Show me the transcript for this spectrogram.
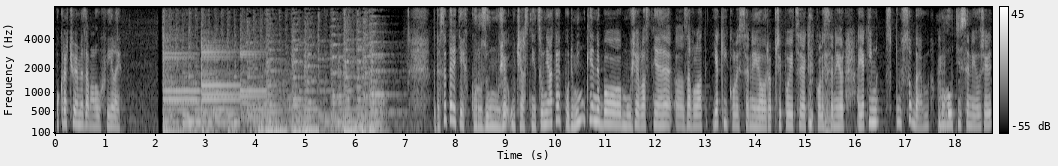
Pokračujeme za malou chvíli. Kdo se tedy těch kurzů může účastnit? Jsou nějaké podmínky nebo může vlastně eh, zavolat jakýkoliv senior, připojit se jakýkoliv senior a jakým způsobem hmm. mohou ti seniori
